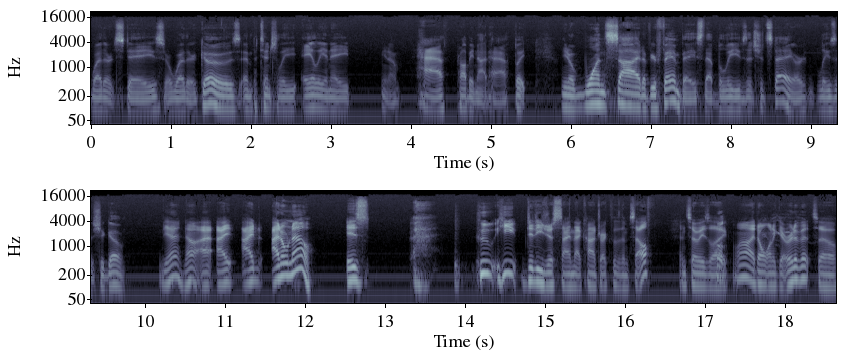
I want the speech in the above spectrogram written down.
whether it stays or whether it goes, and potentially alienate, you know, half, probably not half, but you know, one side of your fan base that believes it should stay or believes it should go. Yeah, no, I, I, I, I don't know. Is who he did he just sign that contract with himself? And so he's like, well, I don't want to get rid of it. So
